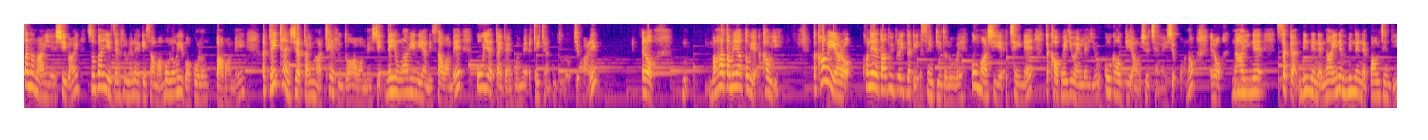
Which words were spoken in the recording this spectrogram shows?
12နာရီရဲ့ရှေ့ပိုင်းစွန်ပန်းရေချမ်းလှူရတဲ့ကိစ္စမှာမုံလုံးရေပေါ်ကိုလုံးပါပါမယ်အဋိဋ္ဌံရက်တိုင်းမှာထည့်လှူသွားရပါမယ်ရှင်နေုံလားပြည့်နေ့ကနေစပါမယ်9ရက်တိုင်တိုင်ဝင်မဲ့အဋိဋ္ဌံကုသိုလ်တော်ဖြစ်ပါတယ်အဲ့တော့မဟာသမယတုတ်ရဲ့အခောက်ရည်အခောက်ရည်ကတော့ ခုနှစ်သားသူပြိသက်တွေအဆင်ပြေတယ်လို့ပဲကို့မှာရှိတဲ့အချိန်နဲ့တစ်ခေါက်ပဲရွတ်ရင်လည်းရွတ်ကိုခေါက်ပြည့်အောင်ရွတ်ချင်လဲရွတ်ပေါ့နော်အဲ့တော့နာရီနဲ့စက္ကန့်မိနစ်နဲ့နာရီနဲ့မိနစ်နဲ့ပေါင်းခြင်းဒီ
